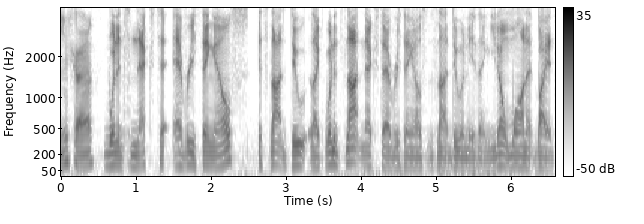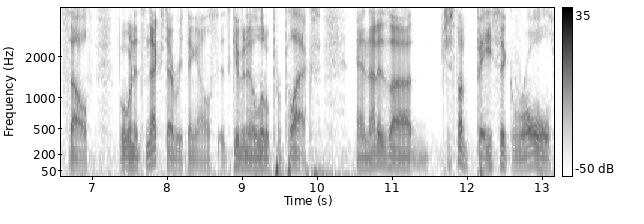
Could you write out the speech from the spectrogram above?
okay. when it's next to everything else, it's not do like when it's not next to everything else, it's not doing anything. You don't want it by itself, but when it's next to everything else, it's giving it a little perplex, and that is uh, just a basic roll.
